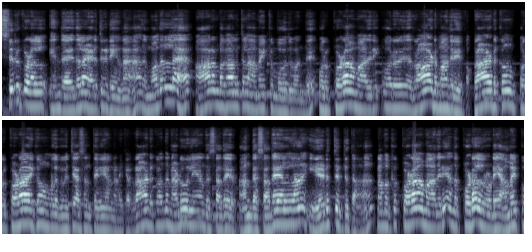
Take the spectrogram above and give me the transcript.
சிறுகுடல் இந்த இதெல்லாம் எடுத்துக்கிட்டீங்கன்னா அது முதல்ல ஆரம்ப காலத்துல அமைக்கும் போது வந்து ஒரு குழா மாதிரி ஒரு ராடு மாதிரி இருக்கும். ராடுக்கும் ஒரு குழாய்க்கும் உங்களுக்கு வித்தியாசம் தெரியும்னு நினைக்கிறேன். ராடுக்கு வந்து நடுவுலயும் அந்த சதை அந்த சதையெல்லாம் எடுத்துட்டு தான் நமக்கு குழா மாதிரி அந்த குடலுடைய அமைப்பு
